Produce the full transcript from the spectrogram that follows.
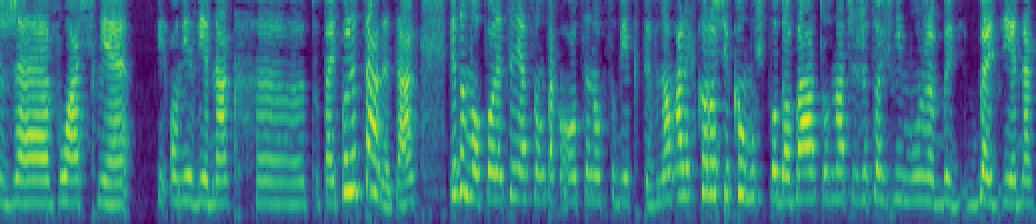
że właśnie on jest jednak tutaj polecany, tak? Wiadomo, polecenia są taką oceną subiektywną, ale skoro się komuś podoba, to znaczy, że coś w nim może być, będzie jednak,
